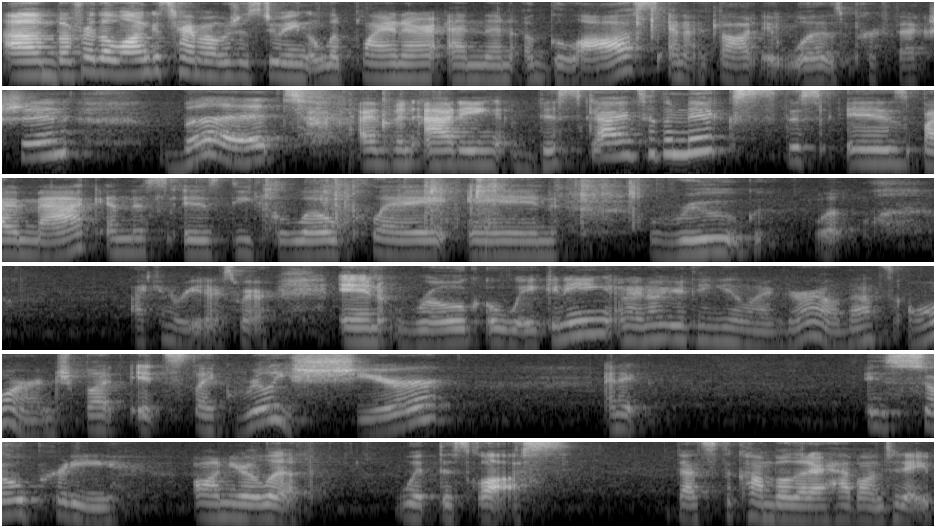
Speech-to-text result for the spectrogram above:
Um, but for the longest time, I was just doing a lip liner and then a gloss, and I thought it was perfection. But I've been adding this guy to the mix. This is by MAC, and this is the Glow Play in Rogue, well, I can read, I swear, in Rogue Awakening. And I know you're thinking like, girl, that's orange, but it's like really sheer, and it is so pretty on your lip with this gloss. That's the combo that I have on today.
